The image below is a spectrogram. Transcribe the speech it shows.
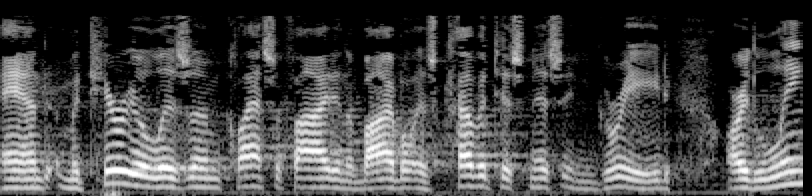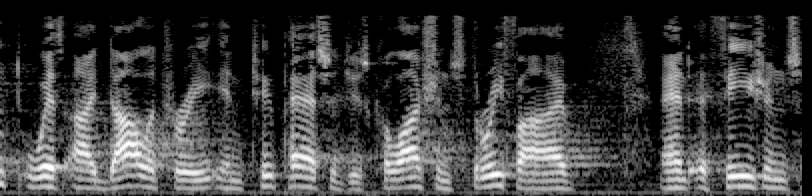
And materialism, classified in the Bible as covetousness and greed, are linked with idolatry in two passages, Colossians 3:5 and Ephesians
